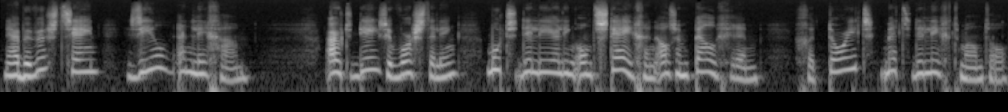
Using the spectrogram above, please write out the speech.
naar bewustzijn, ziel en lichaam. Uit deze worsteling moet de leerling ontstijgen als een pelgrim, getooid met de lichtmantel.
